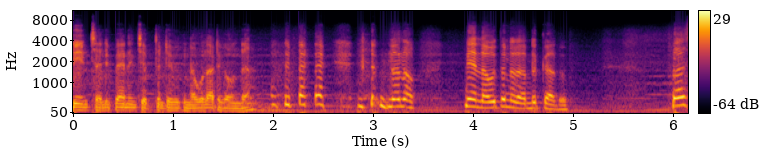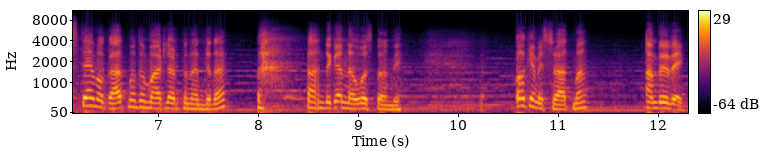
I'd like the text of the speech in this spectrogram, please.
నేను చనిపోయానని చెప్తుంటే మీకు నవ్వులాటగా ఉందా? నో నో నేను నవ్వుతున్నది అందుకు కాదు. ఫస్ట్ టైం ఒక ఆత్మతో మాట్లాడుతున్నాను కదా అందుకని నవ్వు వస్తుంది ఓకే మిస్టర్ ఆత్మ. I'm Vivek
